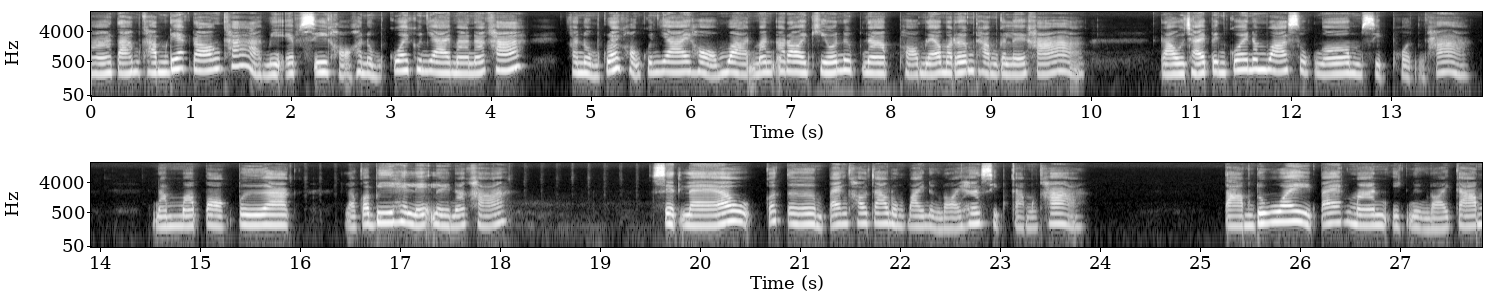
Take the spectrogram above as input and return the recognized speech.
มาตามคำเรียกร้องค่ะ มี FC ขอขนมกล้วยคุณยายมานะคะ ขนมกล้วยของคุณยายหอมหวานมันอร่อยเคี้ยวหนึบหนับ พร้อมแล้วมาเริ่มทำกันเลยค่ะ เราใช้เป็นกล้วยน้ำว้าสุกงอม 10 ผลค่ะนำมาปอกเปลือก แล้วก็บี้ให้เละเลยนะคะ เสร็จแล้วก็เติมแป้งข้าวเจ้าลงไป 150 กรัมค่ะ ตามด้วยแป้งมันอีก 100 กรัม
